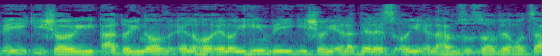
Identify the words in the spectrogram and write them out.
והגישוי אדוינוב אל הו אלוהים, והגישוי אל הדלס אוי אל המזוזו, ורוצה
